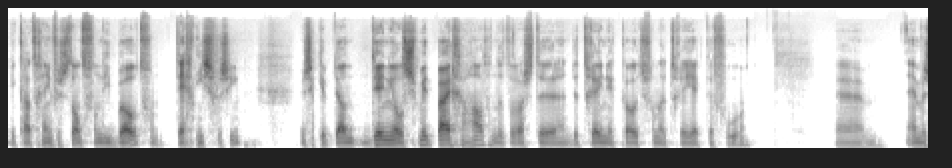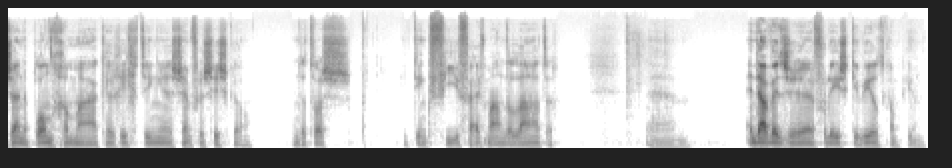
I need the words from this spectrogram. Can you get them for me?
ik had geen verstand van die boot, van technisch gezien. Dus ik heb dan Daniel Smit bijgehaald. En dat was de, de trainer-coach van het traject daarvoor. Ehm, en we zijn een plan gaan maken richting eh, San Francisco. En dat was, ik denk, vier, vijf maanden later. Ehm, en daar werden ze voor de eerste keer wereldkampioen.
